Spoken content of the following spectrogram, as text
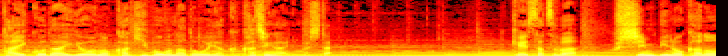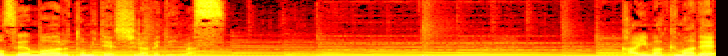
太鼓台用のかき棒などを焼く火事がありました。警察は不審火の可能性もあるとみて調べています。開幕まで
